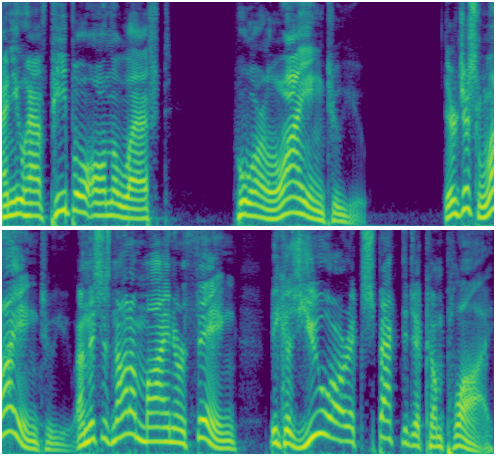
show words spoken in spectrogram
And you have people on the left who are lying to you They're just lying to you. And this is not a minor thing because you are expected to comply.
